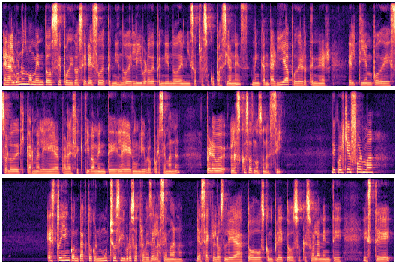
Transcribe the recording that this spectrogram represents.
en algunos momentos he podido hacer eso dependiendo del libro, dependiendo de mis otras ocupaciones. Me encantaría poder tener el tiempo de solo dedicarme a leer para efectivamente leer un libro por semana, pero las cosas no son así. De cualquier forma, estoy en contacto con muchos libros a través de la semana, ya sea que los lea todos completos o que solamente esté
